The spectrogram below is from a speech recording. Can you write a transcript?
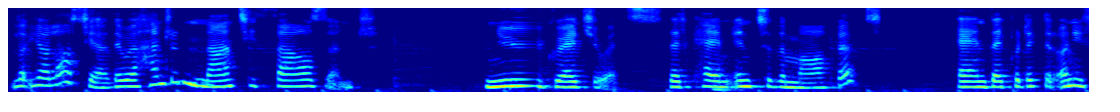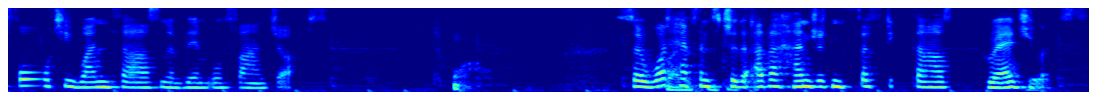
yeah, last year there were 190,000 new graduates that came into the market, and they predicted only 41,000 of them will find jobs. Wow. So, what happens to the other 150,000 graduates?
